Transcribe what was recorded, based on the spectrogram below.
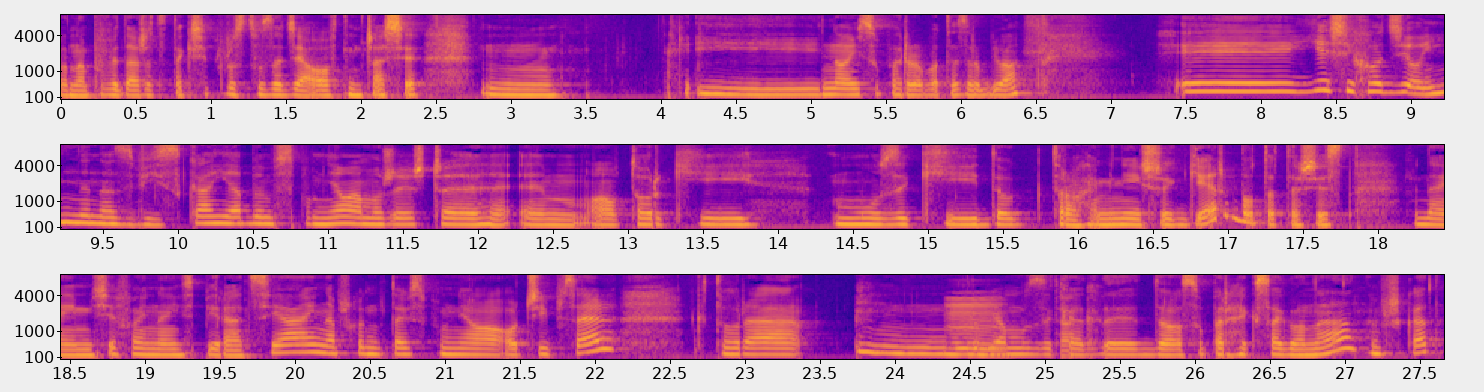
ona powiada, że to tak się po prostu zadziało w tym czasie. I no i super robotę zrobiła. Y, jeśli chodzi o inne nazwiska, ja bym wspomniała może jeszcze autorki muzyki do trochę mniejszych gier, bo to też jest, wydaje mi się, fajna inspiracja. I na przykład tutaj wspomniała o Chipsel, która mm, robiła muzykę tak. do Super Hexagona na przykład.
